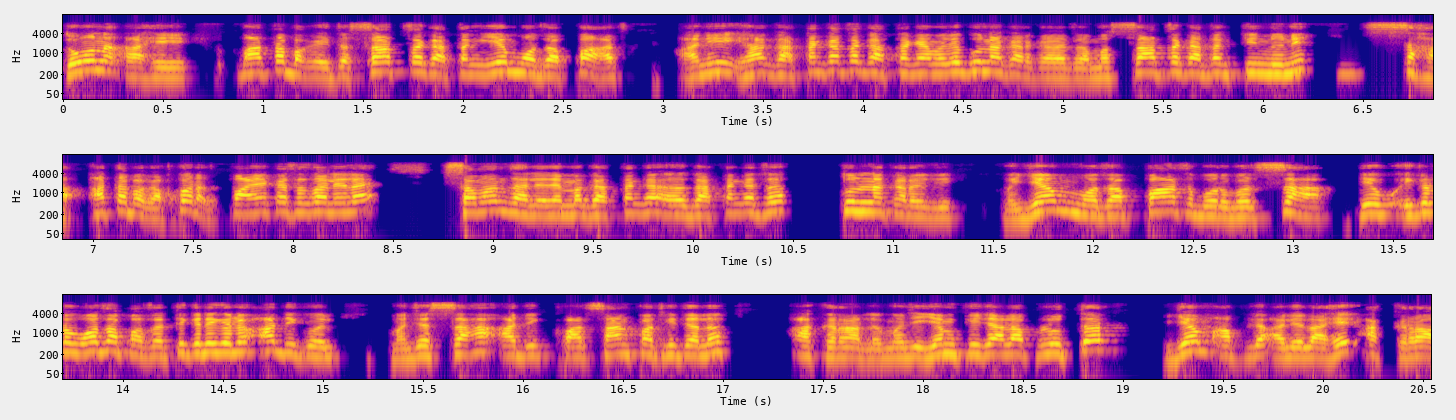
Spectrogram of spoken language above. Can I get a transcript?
दोन आहे. मग आता बघायचं सातचा घातांक एम मोजा पाच आणि ह्या घातांकाचा घातांकामध्ये गुणाकार करायचा. मग सातचा घातांक तीन दोन्ही सहा. आता बघा परत पाया कसा झालेला आहे? समान झालेला आहे. मग घातांक घातांकाचं तुलना करायची. मग एम वजा पाच बरोबर सहा हे इकडे वजा पाच आहे. तिकडे गेलो अधिक होईल. म्हणजे सहा अधिक पाच सहा पाच किती आलं? अकरा आलं. म्हणजे एम किती आला आपलं उत्तर? यम आपलं आलेलं आहे अकरा.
